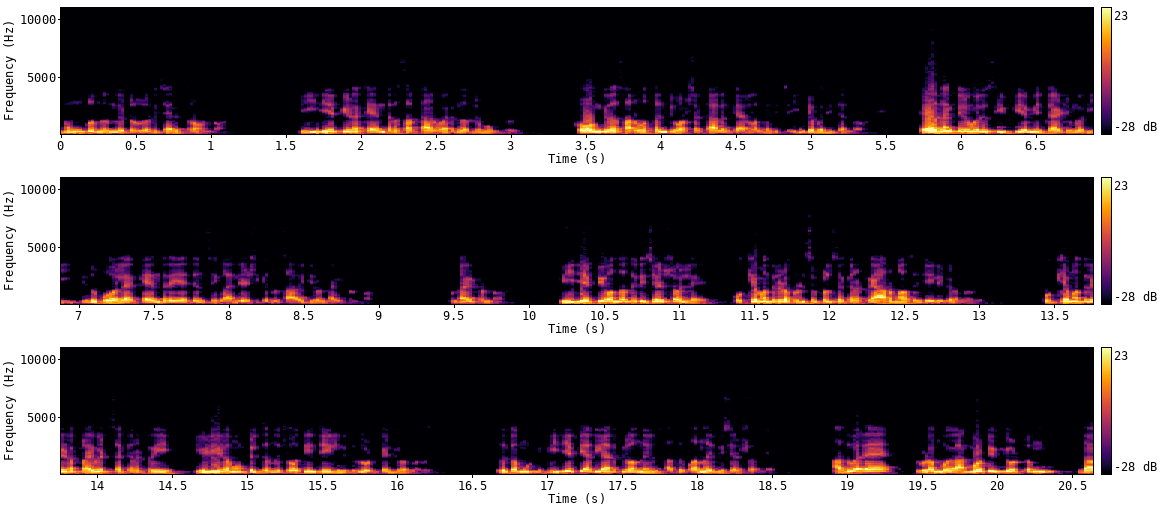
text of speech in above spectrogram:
മുമ്പ് നിന്നിട്ടുള്ള ഒരു ചരിത്രമുണ്ടോ? ബി ജെ പിയുടെ കേന്ദ്ര സർക്കാർ വരുന്നതിന് മുമ്പ് കോൺഗ്രസ് അറുപത്തഞ്ച് വർഷക്കാലം കേരളം ഭരിച്ചു ഇന്ത്യ ഭരിച്ചല്ലോ. ഏതെങ്കിലും ഒരു സി പി എമ്മിന്റെ അഴിമതി ഇതുപോലെ കേന്ദ്ര ഏജൻസികൾ അന്വേഷിക്കുന്ന സാഹചര്യം ഉണ്ടായിട്ടുണ്ടോ? ഉണ്ടായിട്ടുണ്ടോ? ബി ജെ പി വന്നതിന് ശേഷമല്ലേ മുഖ്യമന്ത്രിയുടെ പ്രിൻസിപ്പൽ സെക്രട്ടറി ആറുമാസം ജയിലിൽ കിടന്നത്? മുഖ്യമന്ത്രിയുടെ പ്രൈവറ്റ് സെക്രട്ടറി ഇ ഡിയുടെ മുമ്പിൽ ചെന്ന് ചോദ്യം ചെയ്യലിൽ ഇരുന്ന് കൊടുക്കേണ്ടി വന്നത്. ഇതൊക്കെ ബി ജെ പി അധികാരത്തിൽ വന്ന് അത് വന്നതിന് ശേഷമല്ലേ? അതുവരെ ഇവിടെ അങ്ങോട്ടും ഇങ്ങോട്ടും എന്താ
